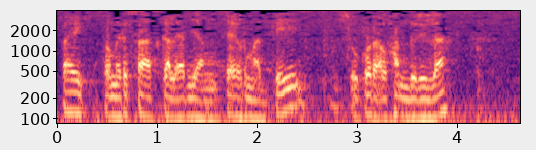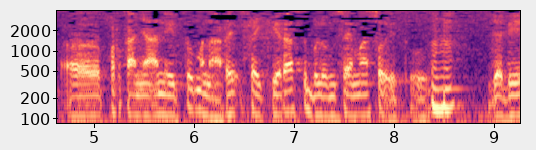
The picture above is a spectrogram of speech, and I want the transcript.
Baik pemirsa sekalian yang saya hormati, syukur alhamdulillah e, pertanyaan itu menarik. Saya kira sebelum saya masuk itu, uh mhm. -huh. jadi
